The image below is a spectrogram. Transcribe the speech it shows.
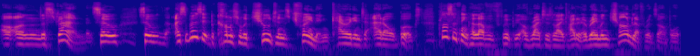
on the Strand. So, so I suppose it becomes from a children's training carried into adult books. Plus, I think a love of, of writers like, I don't know, Raymond Chandler, for example,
